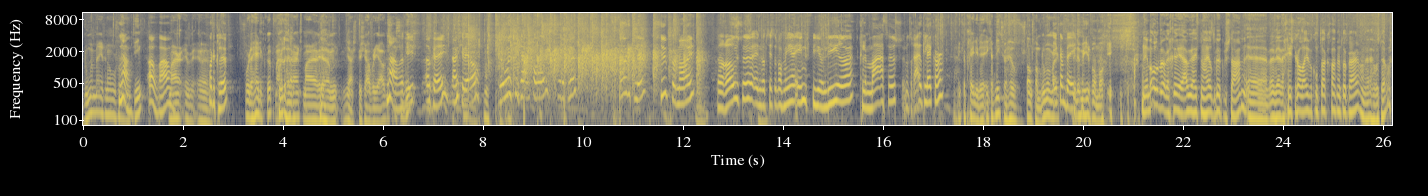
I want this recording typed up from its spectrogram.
bloemen meegenomen voor nou. de tien. Oh, wauw. Uh, voor de club? Voor de hele club, maar uiteraard. Maar ja. Um, ja. speciaal voor jou. Dus nou, wat lief. Oké, okay, dankjewel. Jongens, die zijn voor ons, voor de club. Voor de club. Super mooi. Rozen en wat zit er nog meer in? Violieren, clematis. En het ruikt lekker. Ik heb geen idee. Ik heb niet zo heel veel verstand van bloemen, maar ik, ik vind hem in ieder geval mooi. Meneer Molenburg, ja, u heeft een heel druk bestaan. Uh, we hebben gisteren al even contact gehad met elkaar. Heel gezellig.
